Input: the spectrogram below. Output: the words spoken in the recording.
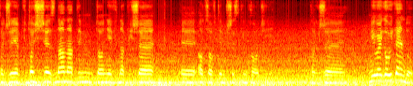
Także jak ktoś się zna na tym, to niech napisze yy, o co w tym wszystkim chodzi. Także miłego weekendu.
